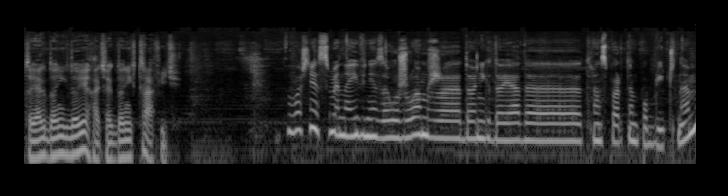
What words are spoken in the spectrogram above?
to jak do nich dojechać, jak do nich trafić? Właśnie sobie naiwnie założyłam, że do nich dojadę transportem publicznym.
